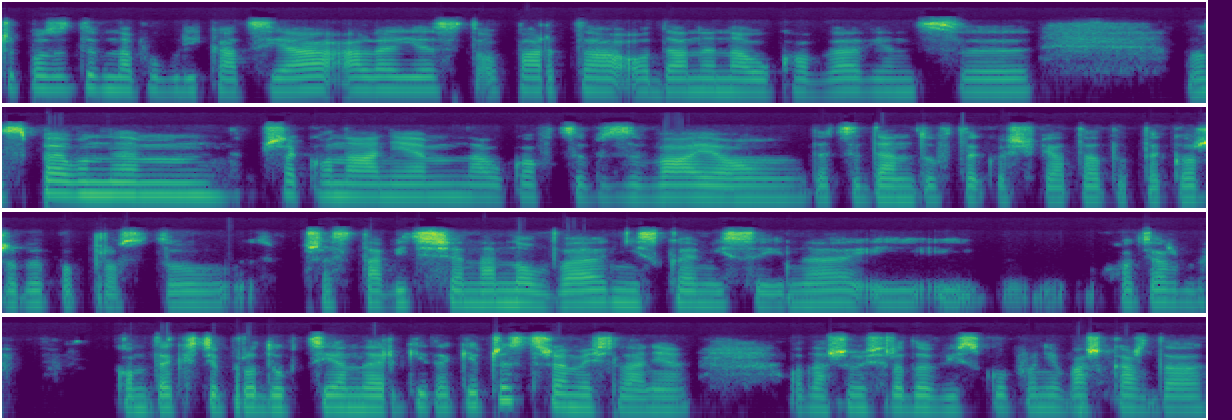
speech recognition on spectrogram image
czy pozytywna publikacja, ale jest oparta o dane naukowe, więc no z pełnym przekonaniem naukowcy wzywają decydentów tego świata do tego, żeby po prostu przestawić się na nowe, niskoemisyjne i, i chociażby kontekście produkcji energii takie czystsze myślenie o naszym środowisku, ponieważ każda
